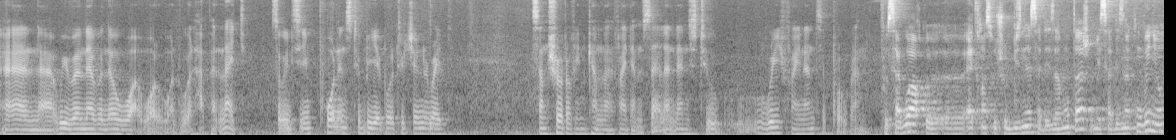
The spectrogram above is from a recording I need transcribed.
And uh, we will never know what, what, what will happen next. So it's important to be able to generate some sort of income by themselves and then to refinance the program. Il faut savoir que euh, être un social business a des avantages, mais ça a des inconvénients.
